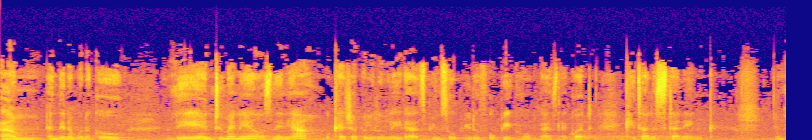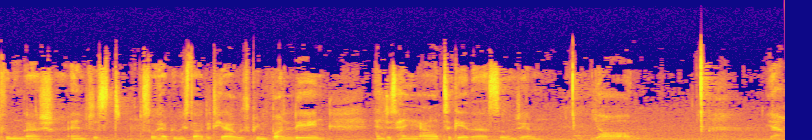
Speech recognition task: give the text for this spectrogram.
Um, and then I'm gonna go there and do my nails. And then yeah, catch up a little later. It's been so beautiful being home, guys. Like what? Cape is stunning. And just so happy we started here. We've been bonding and just hanging out together. So Jim, y'all, yeah.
